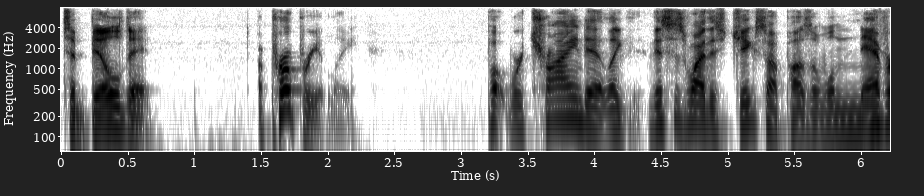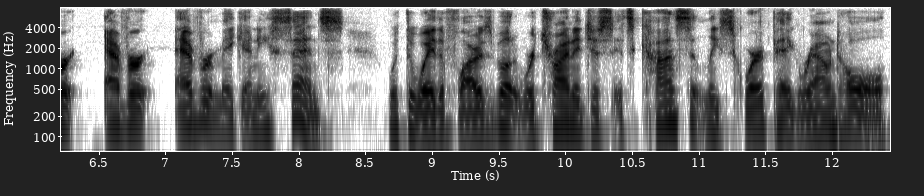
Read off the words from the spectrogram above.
to build it appropriately. But we're trying to like this is why this jigsaw puzzle will never ever ever make any sense with the way the Flyers built it. We're trying to just it's constantly square peg round hole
